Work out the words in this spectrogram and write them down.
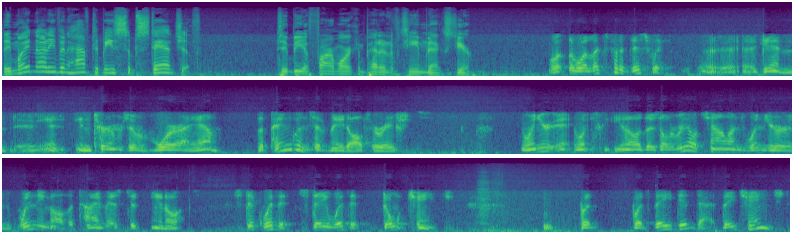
They might not even have to be substantive to be a far more competitive team next year. Well, well let's put it this way. Uh, again, in, in terms of where I am, the Penguins have made alterations when you're, eh, you know, there's a real challenge when you're winning all the time is to, you know, stick with it, stay with it, don't change. But but they did that. They changed,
